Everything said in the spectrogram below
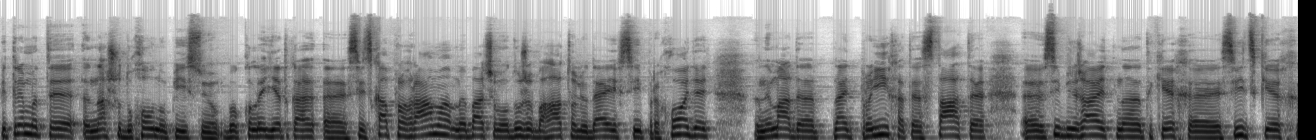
підтримати нашу духовну пісню. Бо коли є така е, світська програма, ми бачимо дуже багато людей, всі приходять, нема де навіть проїхати, стати. Е, всі біжають на таких е, світських,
